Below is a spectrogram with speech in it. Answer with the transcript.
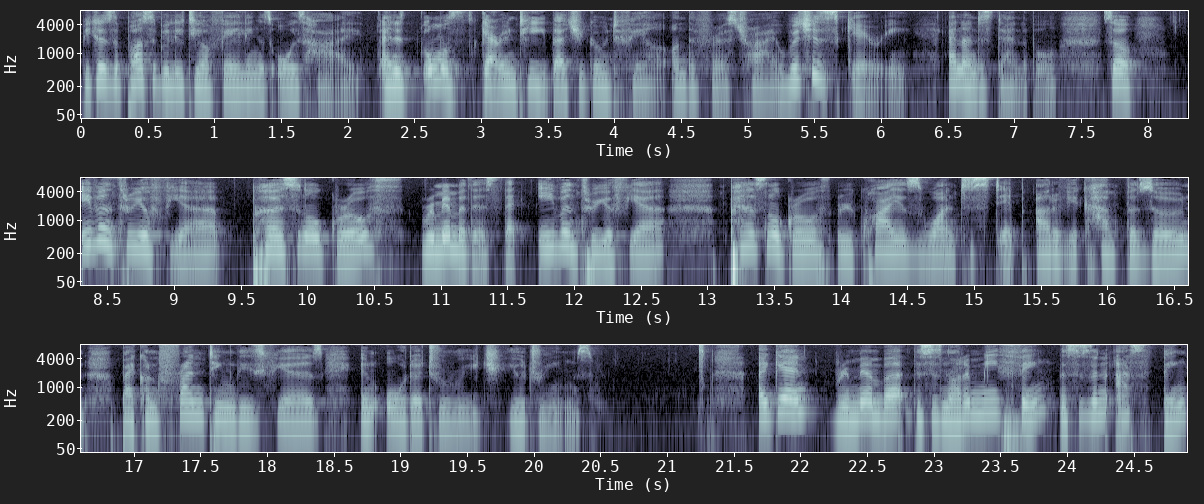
because the possibility of failing is always high. And it's almost guaranteed that you're going to fail on the first try, which is scary and understandable. So, even through your fear, personal growth, remember this that even through your fear, personal growth requires one to step out of your comfort zone by confronting these fears in order to reach your dreams. Again, remember, this is not a me thing, this is an us thing.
